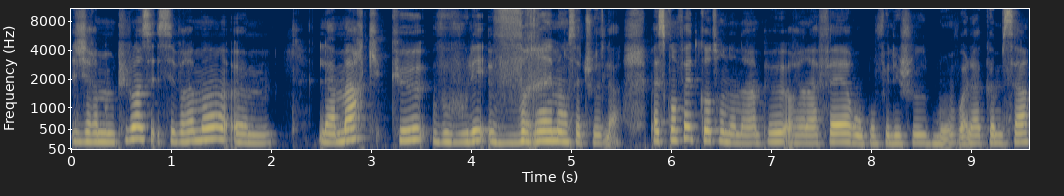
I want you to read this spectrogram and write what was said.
j'irai même plus loin, c'est vraiment euh, la marque que vous voulez vraiment cette chose-là. Parce qu'en fait, quand on en a un peu rien à faire ou qu'on fait les choses, bon, voilà, comme ça,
